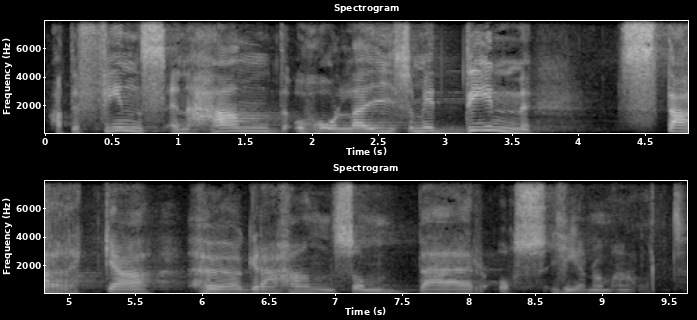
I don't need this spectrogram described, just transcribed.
Att det finns en hand att hålla i som är din starka högra hand som bär oss genom allt.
